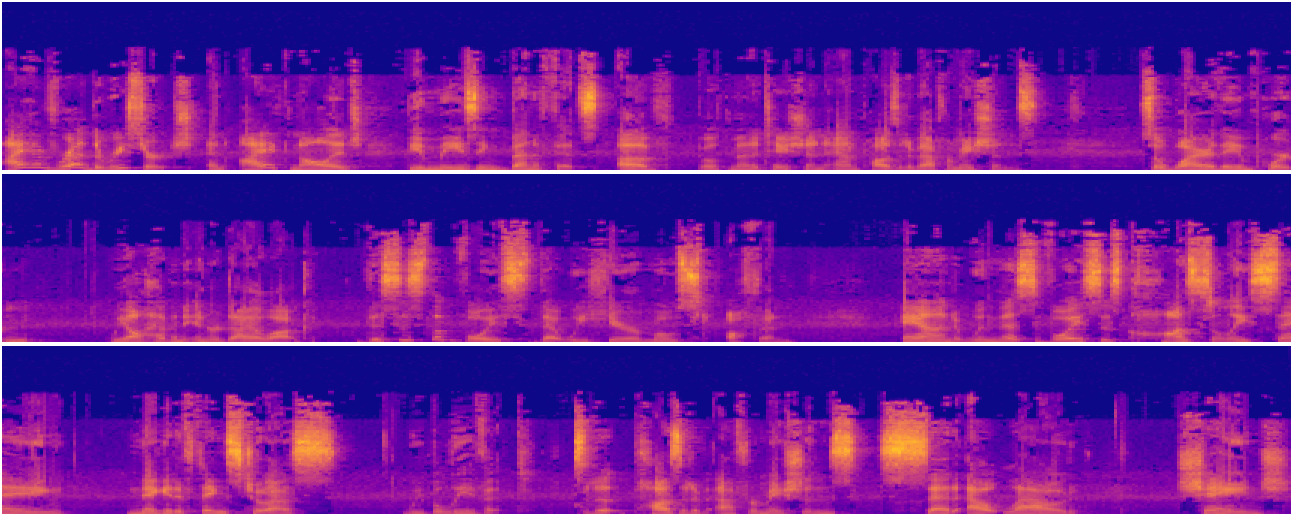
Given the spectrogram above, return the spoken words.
I have read the research and I acknowledge the amazing benefits of both meditation and positive affirmations. So, why are they important? We all have an inner dialogue. This is the voice that we hear most often. And when this voice is constantly saying negative things to us, we believe it. Positive affirmations said out loud change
